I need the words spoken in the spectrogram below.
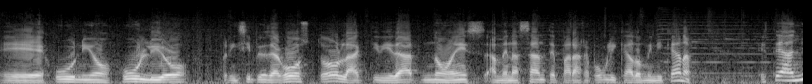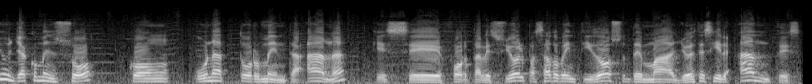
eh, junio, julio, principios de agosto, la actividad no es amenazante para República Dominicana. Este año ya comenzó con una tormenta Ana que se fortaleció el pasado 22 de mayo, es decir, antes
